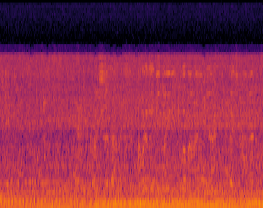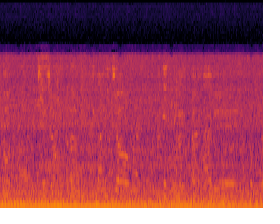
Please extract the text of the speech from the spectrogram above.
있고 있습니다. 아무래도 이제 노인 인구가 많아지면 국가에서 나가는 돈, 재정, 그다음에 그다음 이 점을 크게 고려했다고 봐야 되거든요.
